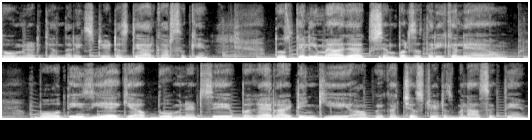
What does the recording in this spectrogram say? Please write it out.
दो मिनट के अंदर एक स्टेटस तैयार कर सकें। तो उसके लिए मैं आज एक सिंपल सा तरीका ले आया हूँ। बहुत ईजी है कि आप दो मिनट से बगैर राइटिंग किए आप एक अच्छा स्टेटस बना सकते हैं।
